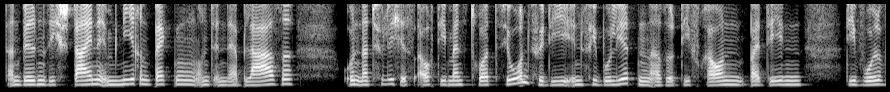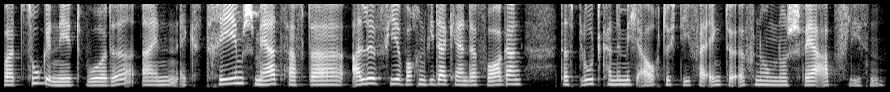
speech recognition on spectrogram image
Dann bilden sich Steine im Nierenbecken und in der Blase. Und natürlich ist auch die Menstruation für die Infibulierten, also die Frauen, bei denen die Vulva zugenäht wurde, ein extrem schmerzhafter, alle vier Wochen wiederkehrender Vorgang. Das Blut kann nämlich auch durch die verengte Öffnung nur schwer abfließen.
